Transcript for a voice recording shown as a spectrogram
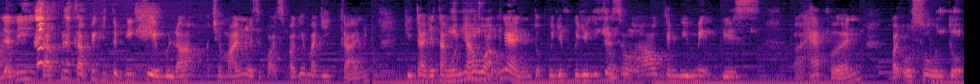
jadi tapi tapi kita fikir pula macam mana sebab sebagai majikan kita ada tanggungjawab kan untuk kerja-kerja kita so how can we make this uh, happen but also untuk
